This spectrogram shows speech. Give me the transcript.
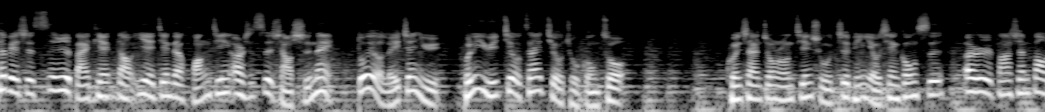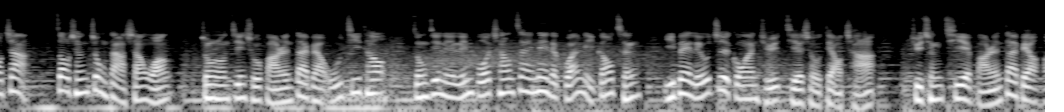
特别是四日白天到夜间的黄金二十四小时内，多有雷阵雨，不利于救灾救助工作。昆山中荣金属制品有限公司二日发生爆炸，造成重大伤亡。中荣金属法人代表吴基涛、总经理林伯昌在内的管理高层已被留置公安局接受调查。据称，企业法人代表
